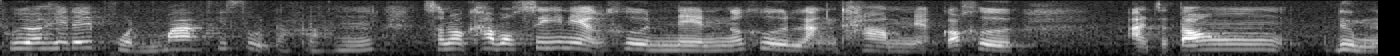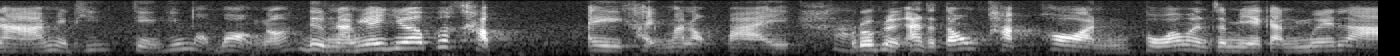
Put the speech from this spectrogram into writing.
เพื่อให้ได้ผลมากที่สุดอะอืคะอฮึสำหรับคาร์บอกซี่เนี่ยก็คือเน้นก็คือหลังทำเนี่ยก็คืออาจจะต้องดื่มน้ำอย่างที่อย่างที่หมอบอกเนาะดื่มน้ำเยอะ ๆ เพื่อขับ ไอไขมันออกไปค่ะรวมถึงอาจจะต้องพักผ่อน เพราะว่ามันจะมีอาการเมื่อยล้า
